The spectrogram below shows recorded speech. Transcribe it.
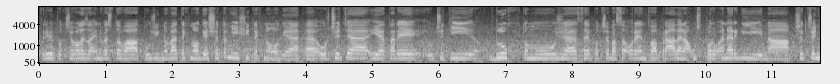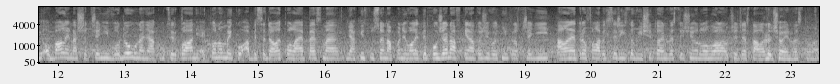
kteří by potřebovali zainvestovat, použít nové technologie, šetrnější technologie. Eh, určitě je tady určitý dluh k tomu, že se je potřeba se orientovat právě na úsporu energií, na šetření obaly, na šetření vodou, na nějakou cirkulární ekonomiku, aby se daleko lépe jsme nějakým způsobem naplňovali ty požadavky na to životní prostředí, ale netroufala bych se říct to výši toho investičního dluhu, ale určitě stále do čeho investovat.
